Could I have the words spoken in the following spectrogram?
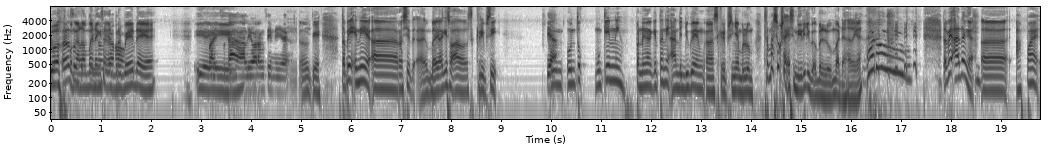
Wah, wow, pengalaman yang sangat ya, berbeda ya. Iya, Baik iya. sekali orang sini ya. Oke. Okay. Tapi ini uh, Rosid uh, balik lagi soal skripsi. Ya. Un untuk mungkin nih pendengar kita nih ada juga yang uh, skripsinya belum, termasuk saya sendiri juga belum padahal ya. Waduh. Tapi ada nggak uh, apa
